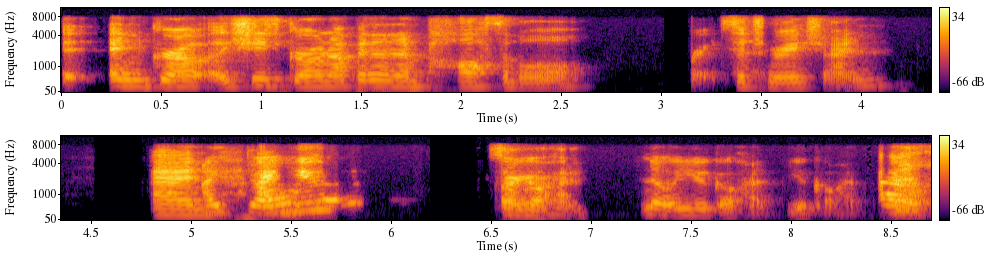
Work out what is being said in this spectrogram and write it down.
yes. and grow she's grown up in an impossible right. situation. And I don't. do. Sorry, go ahead. No, you go ahead. You go ahead. Oh,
